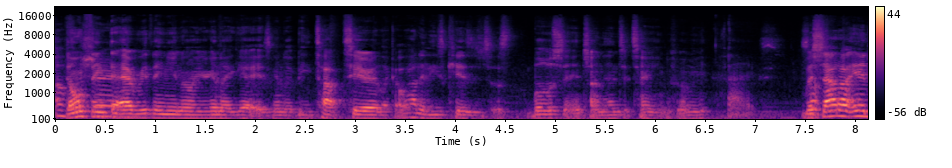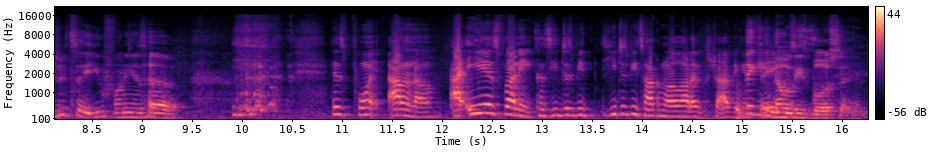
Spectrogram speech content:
Oh, Don't think sure. that everything you know you're gonna get is gonna be top tier. Like a lot of these kids is just bullshit and trying to entertain. You feel me? Facts. But so, shout out Andrew Tate, you funny as hell. his point, I don't know. I, he is funny because he just be he just be talking about a lot of extravagant. I think he knows he's bullshitting.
